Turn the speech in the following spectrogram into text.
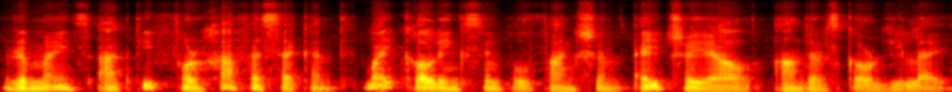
remains active for half a second by calling simple function HAL underscore delay.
